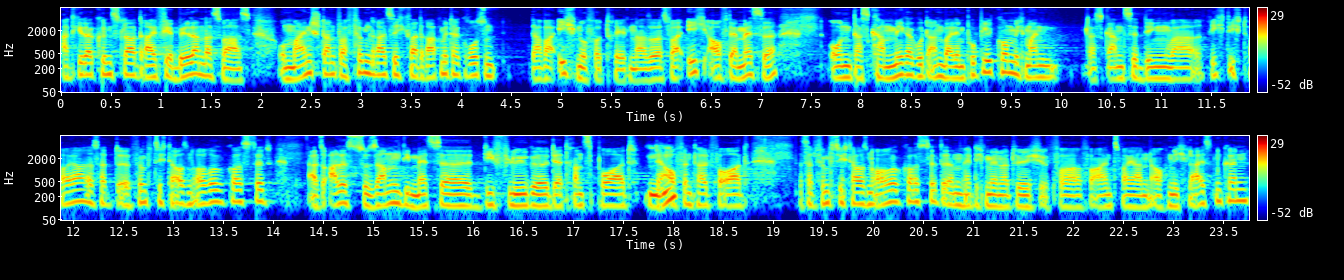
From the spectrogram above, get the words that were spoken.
hat jeder Künstler drei, vier Bilder und das war's. Und mein Stand war 35 Quadratmeter groß und da war ich nur vertreten. Also das war ich auf der Messe und das kam mega gut an bei dem Publikum. Ich meine, das ganze Ding war richtig teuer. Das hat 50.000 äh, Euro gekostet. Also alles zusammen, die Messe, die Flüge, der Transport, mhm. der Aufenthalt vor Ort. Das hat 50.000 Euro gekostet. Ähm, hätte ich mir natürlich vor, vor ein, zwei Jahren auch nicht leisten können.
